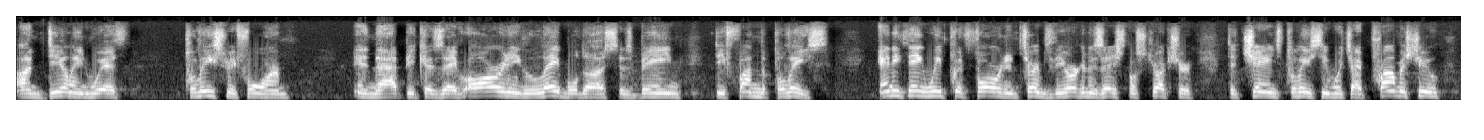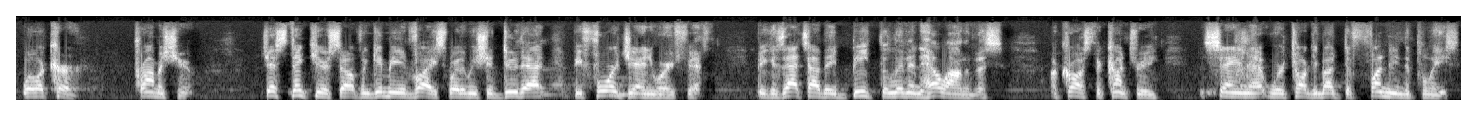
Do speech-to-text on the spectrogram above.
on dealing with police reform in that because they've already labeled us as being defund the police. Anything we put forward in terms of the organizational structure to change policing, which I promise you will occur. Promise you. Just think to yourself and give me advice whether we should do that before January 5th, because that's how they beat the living hell out of us across the country, saying that we're talking about defunding the police.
